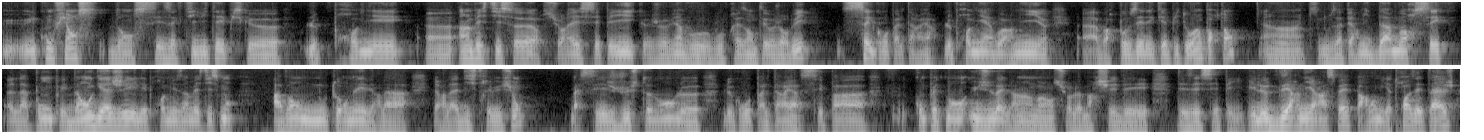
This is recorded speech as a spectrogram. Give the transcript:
une, confiance dans ces activités, puisque le premier investisseur sur la SCPI que je viens vous, vous présenter aujourd'hui, c'est le groupe Altaria, le premier à avoir mis avoir posé des capitaux importants, qui nous a permis d'amorcer la pompe et d'engager les premiers investissements avant de nous tourner vers la, vers la distribution. Bah, c'est justement le, le, groupe Altaria. C'est pas complètement usuel hein, sur le marché des, des SCPI. Et le dernier aspect, pardon, il y a trois étages.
